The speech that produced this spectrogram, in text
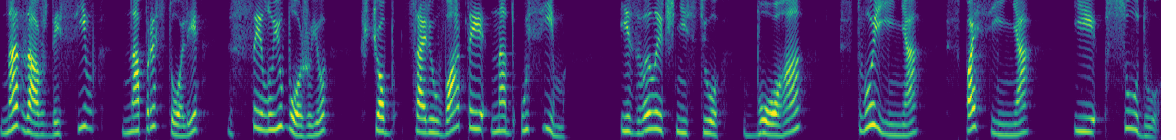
назавжди сів на престолі з силою Божою, щоб царювати над усім, із величністю Бога, створіння, спасіння і суду.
